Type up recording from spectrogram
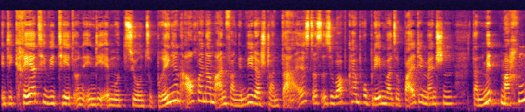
in die Kreativität und in die Emotion zu bringen, auch wenn am Anfang ein Widerstand da ist. Das ist überhaupt kein Problem, weil sobald die Menschen dann mitmachen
